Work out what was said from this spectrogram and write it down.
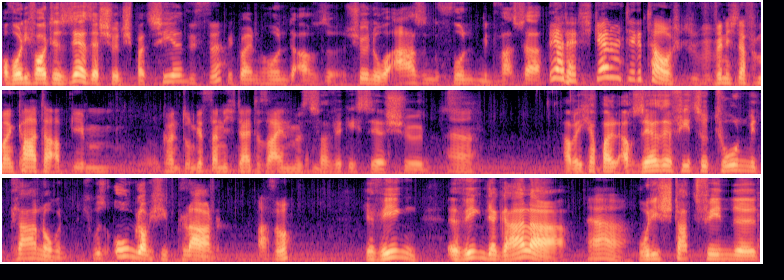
Obwohl ich war heute sehr, sehr schön spazieren Siehst du? mit meinem Hund. Auch so schöne Oasen gefunden mit Wasser. Ja, da hätte ich gerne mit dir getauscht, wenn ich dafür meinen Kater abgeben könnte und gestern nicht da hätte sein Das müssen. war wirklich sehr schön. Ja. Aber ich habe halt auch sehr, sehr viel zu tun mit Planungen. Ich muss unglaublich viel planen. Ach so? Ja, wegen, äh, wegen der Gala, Ja. wo die stattfindet.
